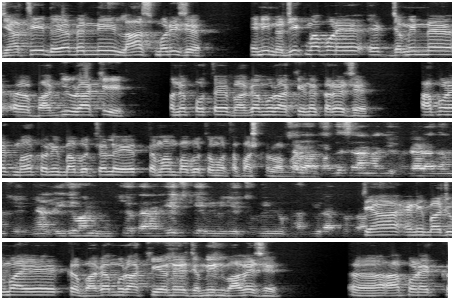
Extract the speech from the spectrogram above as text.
જ્યાંથી દયાબેનની લાશ મળી છે, એની નજીકમાં પણ એ એક જમીનને ભાગ્યું રાખી અને પોતે ભાગામું રાખીને કરે છે. આ પણ એક મહત્વની બાબત છે એટલે તમામ બાબતોમાં તપાસ કરવામાં આવે બગસરાના જે હડાળા ગામ છે ત્યાં લઈ જવાનું મુખ્ય કારણ એ જ કે એમની જે જમીનનું ભાગ્યું રાખતો ત્યાં એની બાજુમાં એક ભાગામું રાખી અને જમીન વાવે છે. આ પણ એક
